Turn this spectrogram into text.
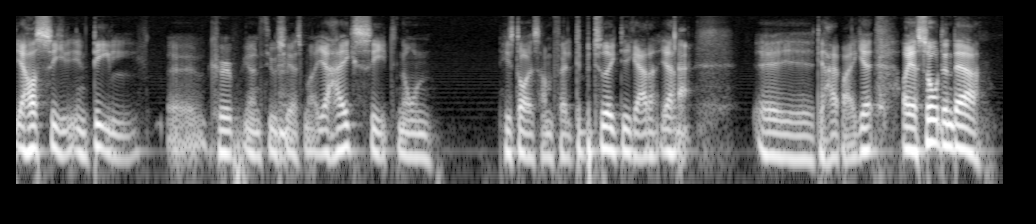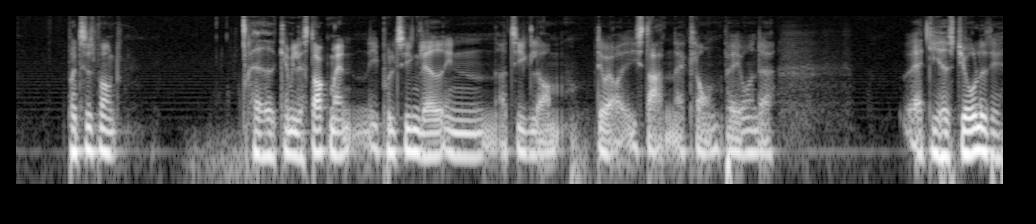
jeg har også set en del øh, Curb Your Enthusiasm, mm. og jeg har ikke set nogen historiesammenfald. Det betyder ikke, de ikke er der. Jeg, Nej. øh, det har jeg bare ikke. Jeg, og jeg så den der, på et tidspunkt, havde Camilla Stockmann i politikken lavet en artikel om, det var i starten af klovnperioden der, at de havde stjålet det.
